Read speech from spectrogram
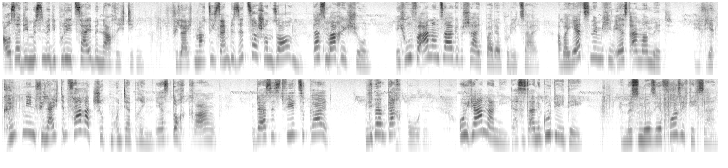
Außerdem müssen wir die Polizei benachrichtigen. Vielleicht macht sich sein Besitzer schon Sorgen. Das mache ich schon. Ich rufe an und sage Bescheid bei der Polizei. Aber jetzt nehme ich ihn erst einmal mit. Wir könnten ihn vielleicht im Fahrradschuppen unterbringen. Er ist doch krank. Das ist viel zu kalt. Lieber im Dachboden. Oh ja, Nanni, das ist eine gute Idee. Wir müssen nur sehr vorsichtig sein.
